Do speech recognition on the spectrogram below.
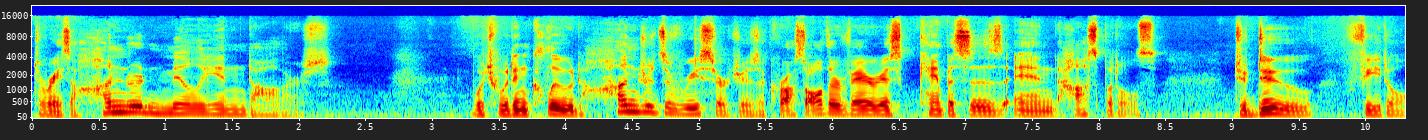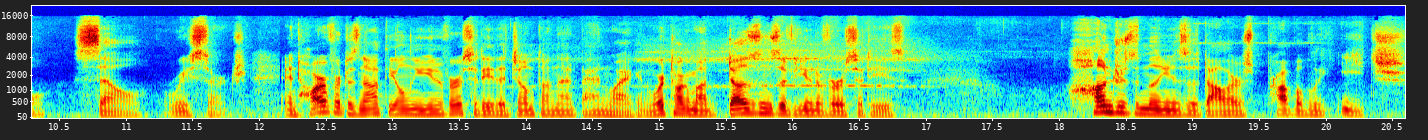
to raise $100 million, which would include hundreds of researchers across all their various campuses and hospitals to do fetal cell research. And Harvard is not the only university that jumped on that bandwagon. We're talking about dozens of universities hundreds of millions of dollars probably each.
